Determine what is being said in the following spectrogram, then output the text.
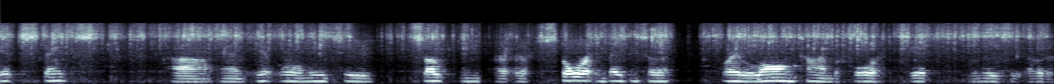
It stinks uh, and it will need to soak in, or, or store in baking soda for a long time before it removes the odor.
